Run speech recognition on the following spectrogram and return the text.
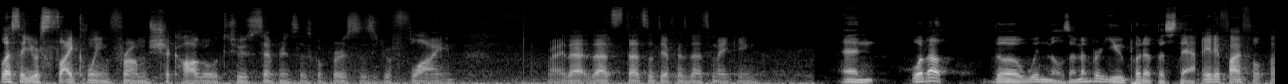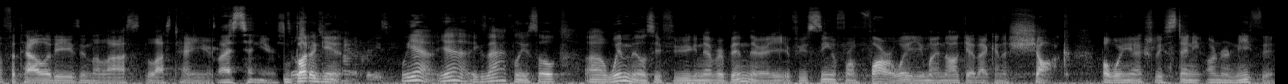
let's say you're cycling from Chicago to San Francisco versus you're flying right? That that's that's the difference that's making. And what about the windmills? I remember you put up a stat. 85 uh, fatalities in the last last 10 years. Last 10 years. Still but again, kind of crazy. Well, yeah, yeah, exactly. So uh, windmills, if you've never been there, if you've seen it from far away, you might not get that kind of shock. But when you're actually standing underneath it,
